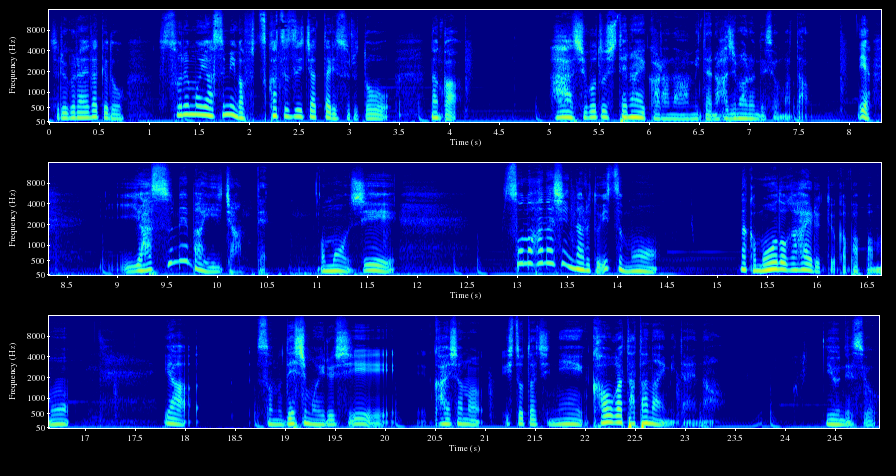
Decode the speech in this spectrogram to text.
それぐらいだけどそれも休みが2日続いちゃったりするとなんか「ああ仕事してないからな」みたいな始まるんですよまた。いや休めばいいじゃんって思うしその話になるといつもなんかモードが入るっていうかパパも。いやその弟子もいるし会社の人たちに顔が立たないみたいな言うんですよ。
